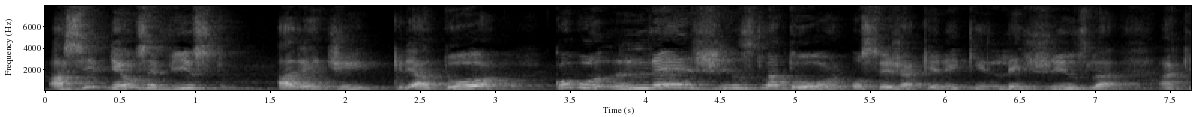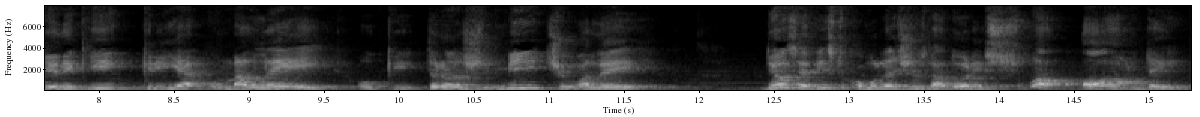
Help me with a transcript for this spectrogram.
Assim, Deus é visto, além de Criador, como legislador, ou seja, aquele que legisla, aquele que cria uma lei, ou que transmite uma lei. Deus é visto como legislador em sua ordem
